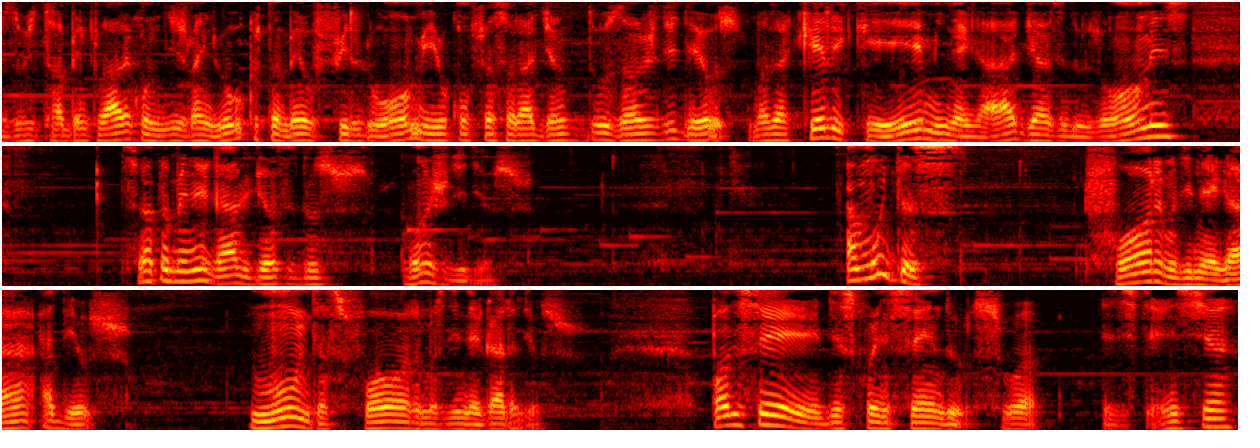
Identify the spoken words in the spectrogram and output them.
Jesus está bem claro quando diz lá em Lucas também o Filho do Homem e o confessará diante dos anjos de Deus. Mas aquele que me negar diante dos homens será também negado diante dos anjos de Deus. Há muitas formas de negar a Deus. Muitas formas de negar a Deus. Pode ser desconhecendo sua existência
